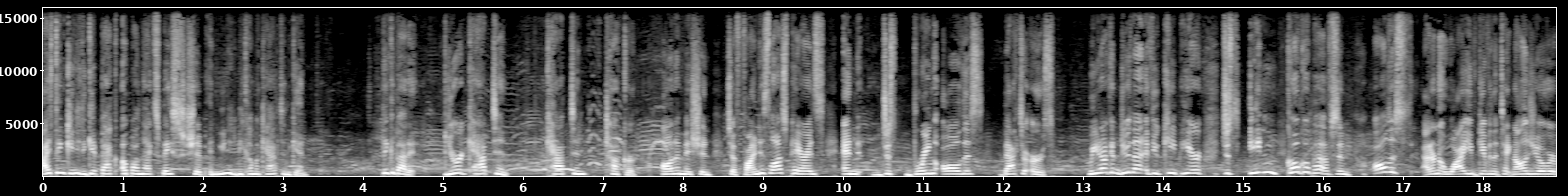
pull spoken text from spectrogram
I think you need to get back up on that spaceship and you need to become a captain again. Think about it. You're a captain. Captain Tucker on a mission to find his lost parents and just bring all this back to Earth. Well, you're not going to do that if you keep here just eating Cocoa Puffs and all this. I don't know why you've given the technology over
